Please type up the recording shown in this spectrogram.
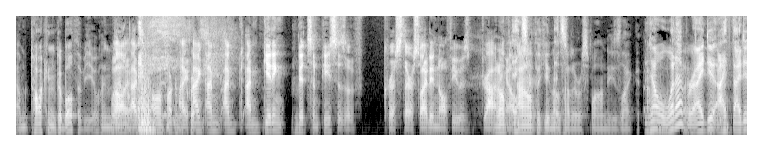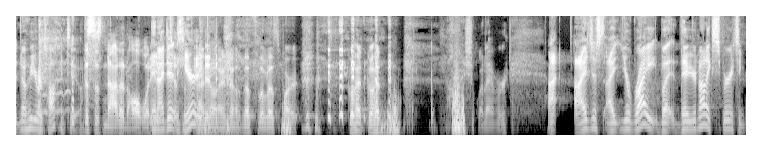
I'm talking to both of you. Well, I, general. I'm talking to I, I, I'm I'm I'm getting bits and pieces of Chris there, so I didn't know if he was dropping. I dropping don't. out. I don't think he knows how to respond. He's like, no know what to whatever i do I, I didn't know who you were talking to This is not at all what he And I didn't hear it. I know. I know. That's the best part. go ahead. Go ahead. gosh whatever i i just i you're right but there you're not experiencing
